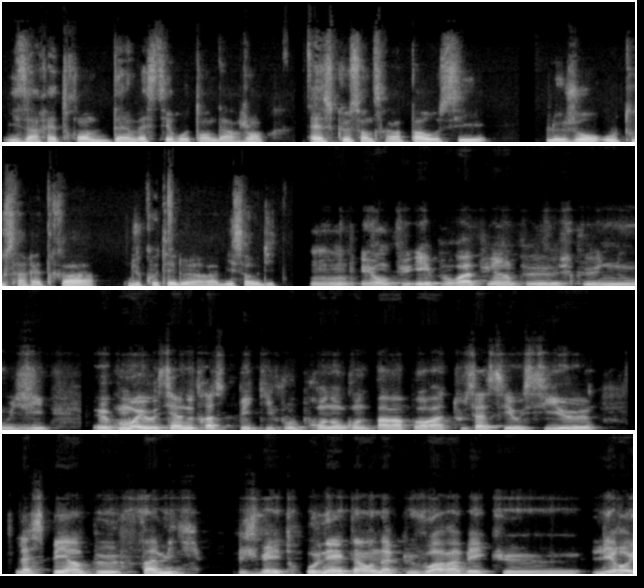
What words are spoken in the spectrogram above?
ils arrêteront d'investir autant d'argent, est-ce que ça ne sera pas aussi le jour où tout s'arrêtera du côté de l'Arabie saoudite? Mmh. et, pour appuyer un peu ce que nous dit, euh, pour moi, il y a aussi un autre aspect qu'il faut prendre en compte par rapport à tout ça, c'est aussi euh, l'aspect un peu famille je vais être honnête, hein, on a pu voir avec euh, Leroy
